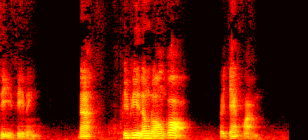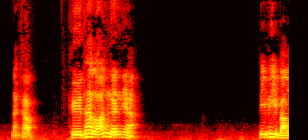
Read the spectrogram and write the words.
สี่สี่หนึ่งนะพี่ๆน้องๆก็ไปแจ้งความนะครับ คือถ้าร้อนเงินเนี่ย พี่ๆบาง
